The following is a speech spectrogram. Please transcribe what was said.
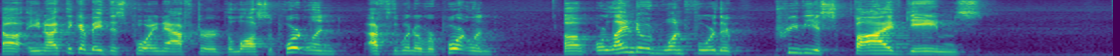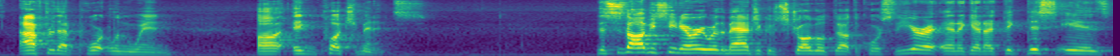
Uh, you know, I think I made this point after the loss of Portland, after the win over Portland. Um, Orlando had won four of their previous five games after that Portland win uh, in clutch minutes this is obviously an area where the Magic have struggled throughout the course of the year. And again, I think this is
